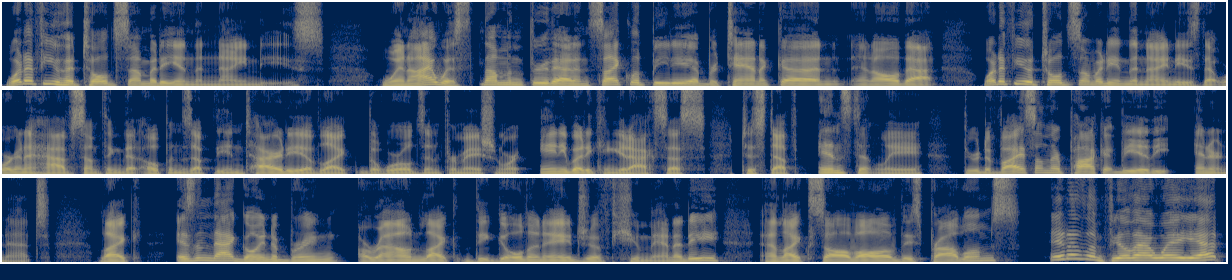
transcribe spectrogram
What if you had told somebody in the 90s when I was thumbing through that Encyclopedia Britannica and, and all that, what if you had told somebody in the 90s that we're going to have something that opens up the entirety of like the world's information where anybody can get access to stuff instantly through a device on their pocket via the internet? Like, isn't that going to bring around like the golden age of humanity and like solve all of these problems? It doesn't feel that way yet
